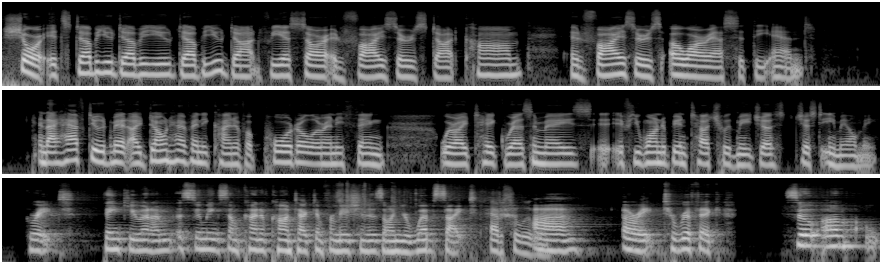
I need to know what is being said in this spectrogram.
Sure. It's www.vsradvisors.com, advisors, ORS at the end. And I have to admit, I don't have any kind of a portal or anything where I take resumes. If you want to be in touch with me, just just email me. Great. Thank you. And I'm assuming some kind of contact information is on your website. Absolutely. Uh, all right. Terrific. So, um,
